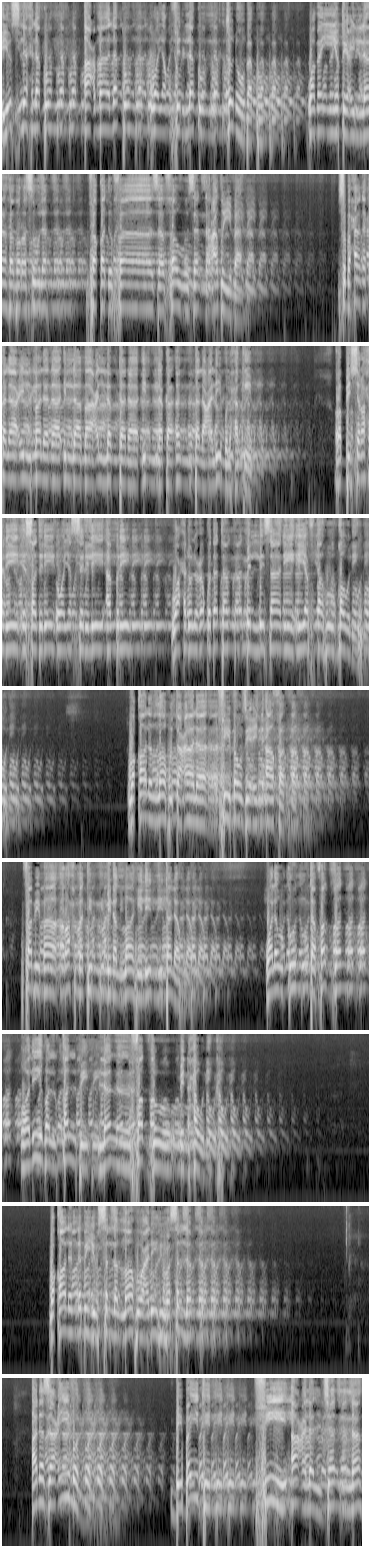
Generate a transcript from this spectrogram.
يصلح لكم أعمالكم ويغفر لكم ذنوبكم. ومن يطع الله ورسوله فقد فاز فوزا عظيما. سبحانك لا علم لنا إلا ما علمتنا إنك أنت العليم الحكيم. رب اشرح لي صدري ويسر لي أمري واحلل عقدة من لساني يفقه قولي. وقال الله تعالى في موضع آخر، فبما رحمة من الله لنت له. ولو كنت فظا غليظ القلب لانفضوا من حولك. وقال النبي صلى الله عليه وسلم، أنا زعيم ببيت في أعلى الجنة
